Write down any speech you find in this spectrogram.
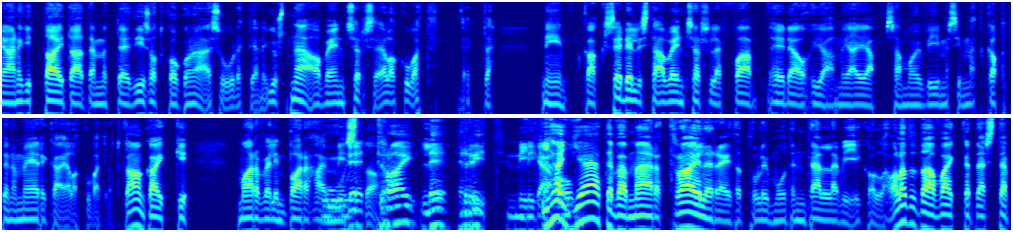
he ainakin taitaa tämmöiset isot kokonaisuudet, ja just nämä Avengers-elokuvat, että niin, kaksi edellistä Avengers-leffaa heidän ohjaamia ja samoin viimeisimmät Captain America-elokuvat, jotka on kaikki Marvelin parhaimmistoa. Uudet trailerit, mikä Ihan on. jäätävä määrä trailereita tuli muuten tällä viikolla. Aloitetaan vaikka tästä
